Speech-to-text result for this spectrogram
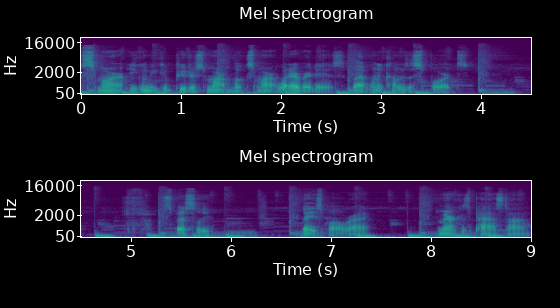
smart, you can be computer smart, book smart, whatever it is. But when it comes to sports, especially baseball, right? America's pastime.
